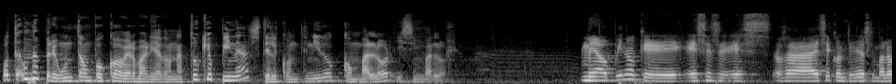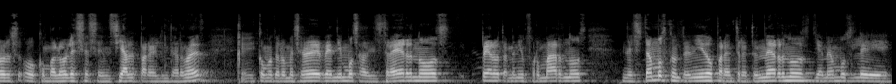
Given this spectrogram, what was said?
Otra, una pregunta un poco, a ver, variadona. ¿Tú qué opinas del contenido con valor y sin valor? Mira, opino que ese es, es- o sea, ese contenido sin valor o con valor es esencial para el Internet. Ok. Como te lo mencioné, venimos a distraernos, pero también informarnos. Necesitamos contenido para entretenernos, llamémosle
